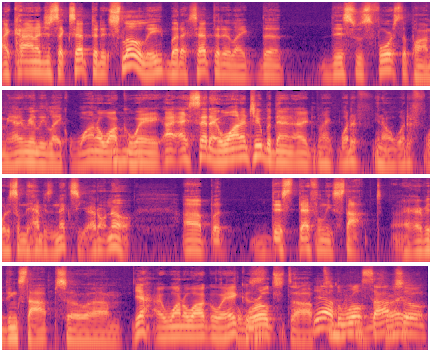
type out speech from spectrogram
I kind of just accepted it slowly, but accepted it like the this was forced upon me. I didn't really like want to walk away. I, I said I wanted to, but then I like, what if you know, what if what if something happens next year? I don't know. Uh, but this definitely stopped. Uh, Everything stopped. So um, yeah, I want to walk away. The 'cause- world stopped. Yeah, the world stopped. right. So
